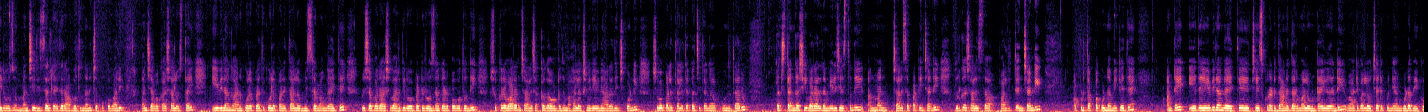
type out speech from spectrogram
ఈరోజు మంచి రిజల్ట్ అయితే రాబోతుందని చెప్పుకోవాలి. మంచి అవకాశాలు వస్తాయి. ఈ విధంగా అనుకూల ప్రతికూల ఫలితాలు మిశ్రమంగా అయితే వృషభ రాశి వారికి రేపటి రోజున గడపబోతుంది. శుక్రవారం చాలా చక్కగా ఉంటుంది. మహాలక్ష్మీదేవిని ఆరాధించుకోండి. శుభ ఫలితాలు అయితే ఖచ్చితంగా పొందుతారు. ఖచ్చితంగా శివారాధన మేలు చేస్తుంది. హనుమాన్ చాలీస పఠించండి. దుర్గా చాలీస పాటించండి అప్పుడు తప్పకుండా మీకైతే అంటే ఏదో ఏ విధంగా అయితే చేసుకున్నట్టు దాన ధర్మాలు ఉంటాయి కదండి వాటి వల్ల వచ్చే పుణ్యం కూడా మీకు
